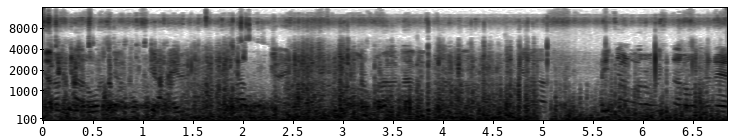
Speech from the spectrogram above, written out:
ચરકતા રોડ છે, આ મુખ્ય હાઈવે આ મુખ્ય હાઈવે પવનપરાના વિસ્તારમાં જ્યાં નીચાણવાળો વિસ્તારો અને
